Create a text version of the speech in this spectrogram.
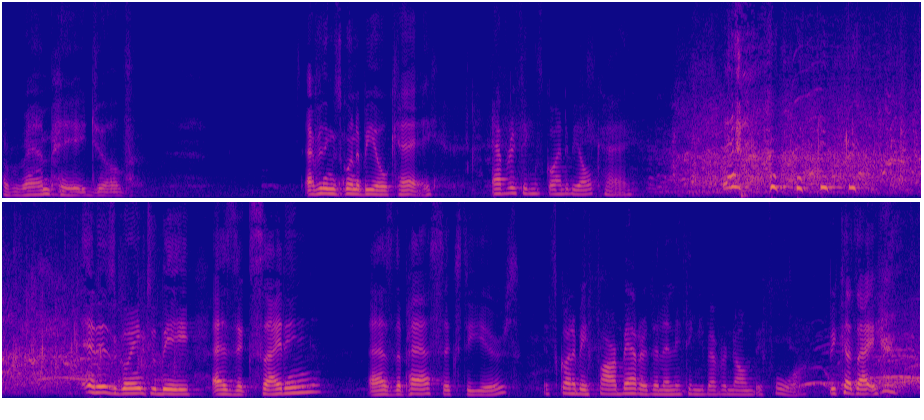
a rampage of everything's going to be okay. Everything's going to be okay. It is going to be as exciting as the past 60 years It's going to be far better than anything you've ever known before. because I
